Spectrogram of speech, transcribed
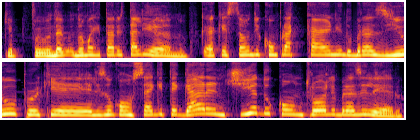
que foi um documentário italiano. É a questão de comprar carne do Brasil, porque eles não conseguem ter garantia do controle brasileiro.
